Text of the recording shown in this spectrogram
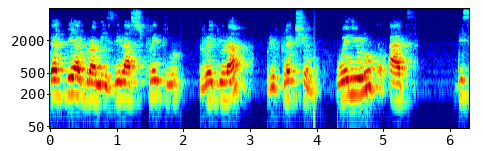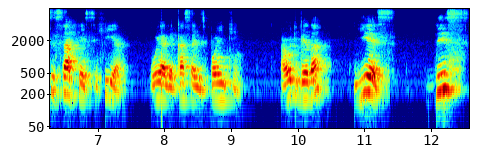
That diagram is illustrating regular reflection. When you look at this surface here, where the cursor is pointing, are we together? Yes, this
